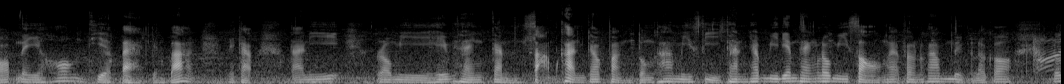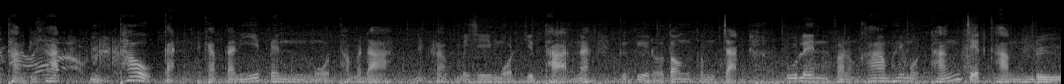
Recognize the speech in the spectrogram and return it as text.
อปในห้องเทียร์8กันบ้างนะครับ ตานี้ เรามีเฮฟแทงกัน 3 คันครับฝั่งตรงข้ามมี 4 คันครับมีเดียมแทงเรามี2ฮะฝั่งตรงข้าม 1 แล้วก็รถถังพิฆาต1เท่ากันนะครับตานี้เป็นโหมดธรรมดานะครับไม่ใช่โหมดยึดฐานนะก็คือเราต้องกำจัดผู้เล่นฝั่งตรงข้ามให้หมดทั้ง 7 คัน หรือ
